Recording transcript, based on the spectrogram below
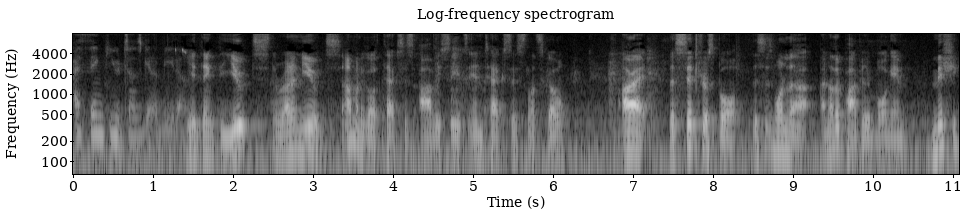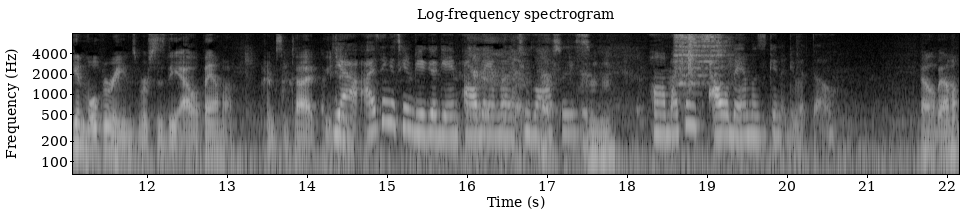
I think Utah's gonna beat them. You think the Utes, the running Utes? I'm gonna go with Texas. Obviously, it's in Texas. Let's go. All right, the Citrus Bowl. This is one of the another popular bowl game. Michigan Wolverines versus the Alabama Crimson Tide. Yeah, I think it's gonna be a good game. Alabama two losses. Mm-hmm. Um, I think Alabama's gonna do it though. Alabama.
